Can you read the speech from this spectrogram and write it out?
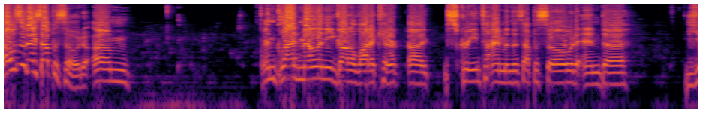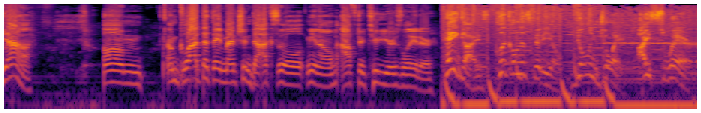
That was a nice episode. Um, I'm glad Melanie got a lot of char- uh, screen time in this episode, and uh, yeah. Um, I'm glad that they mentioned Daxel, you know, after two years later. Hey guys, click on this video. You'll enjoy it. I swear.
